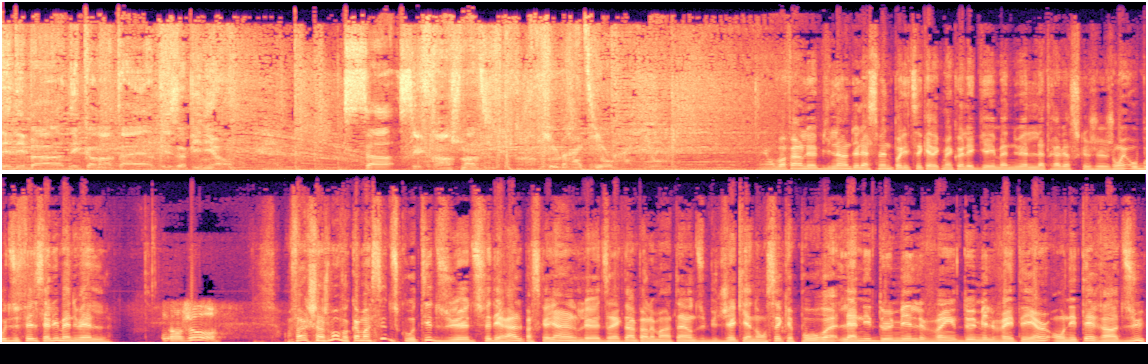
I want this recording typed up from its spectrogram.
Des débats, des commentaires, des opinions. Ça, c'est franchement dit. Cube Radio. Et on va faire le bilan de la semaine politique avec ma collègue Emmanuel Latraverse que je joins au bout du fil. Salut Emmanuel. Bonjour. Va faire le changement. On va commencer du côté du, du fédéral parce que hier, le directeur parlementaire du budget qui annonçait que pour l'année 2020-2021, on était rendu,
